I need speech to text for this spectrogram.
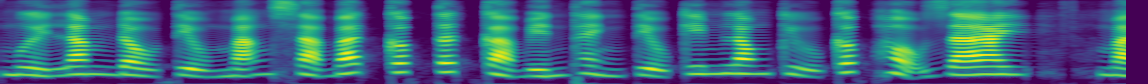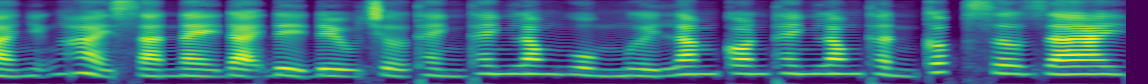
15 đầu tiểu mãng xà bát cấp tất cả biến thành tiểu kim long cửu cấp hậu giai. Mà những hải xà này đại để đều trở thành thanh long gồm 15 con thanh long thần cấp sơ giai.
